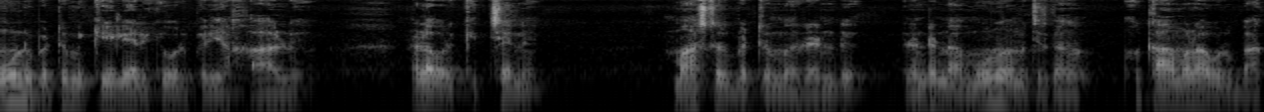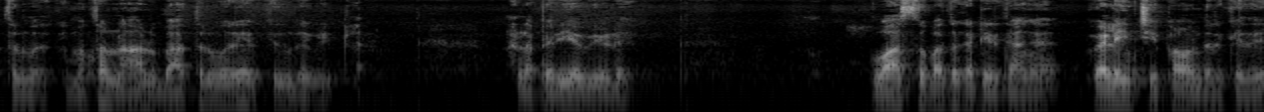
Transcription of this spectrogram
மூணு பெட்ரூம் கீழே இருக்குது ஒரு பெரிய ஹாலு நல்ல ஒரு கிச்சனு மாஸ்டர் பெட்ரூமு ரெண்டு. ரெண்டு நான் மூணும் அமைச்சிருக்காங்க. காமனாக ஒரு பாத்ரூம் இருக்குது மொத்தம் நாலு பாத்ரூம் வரையும் இருக்குது இந்த வீட்டில் நல்ல பெரிய வீடு. வாஸ்து பார்த்து கட்டியிருக்காங்க. விலையும் சீப்பாக வந்திருக்குது.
